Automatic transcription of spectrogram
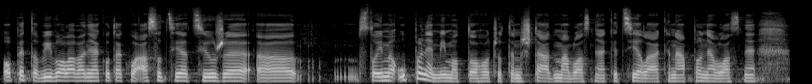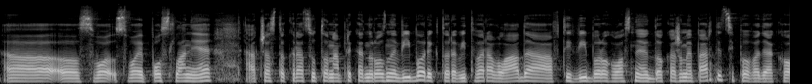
opäť to vyvoláva nejakú takú asociáciu, že uh, stojíme úplne mimo toho, čo ten štát má vlastne, aké ciele, aké náplňa vlastne uh, svo, svoje poslanie. A častokrát sú to napríklad rôzne výbory, ktoré vytvára vláda a v tých výboroch vlastne dokážeme participovať ako,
